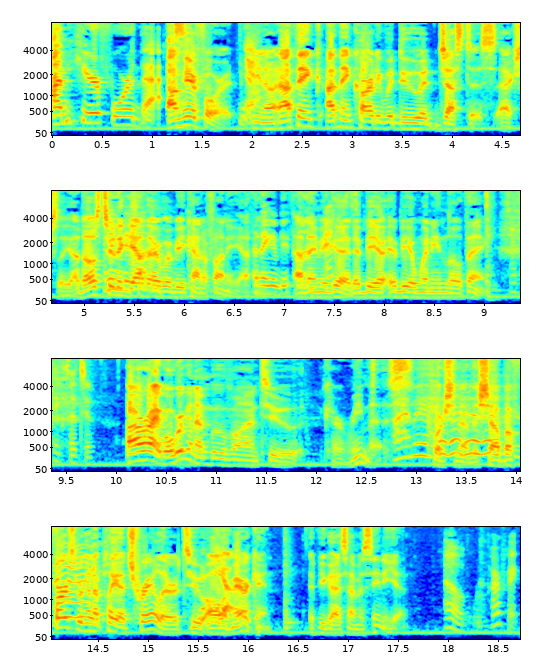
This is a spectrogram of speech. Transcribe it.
I'm here for that. I'm here for it. Yeah. You know, and I think I think Cardi would do it justice. Actually, Uh, those two together would be kind of funny. I think. think it'd be I think it'd be good. It'd be a, it'd be a winning little thing. I think so too. All right. Well, we're gonna move on to Karimah's portion of the show, but first we're gonna play a trailer to All American. If you guys haven't seen it yet. Oh, perfect.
